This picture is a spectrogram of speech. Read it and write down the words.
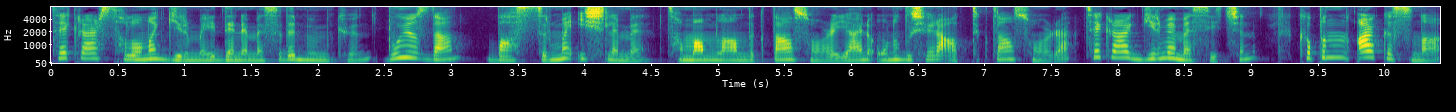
tekrar salona girmeyi denemesi de mümkün. Bu yüzden bastırma işlemi tamamlandıktan sonra yani onu dışarı attıktan sonra tekrar girmemesi için kapının arkasına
